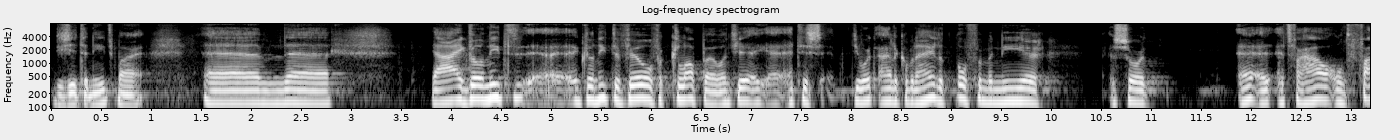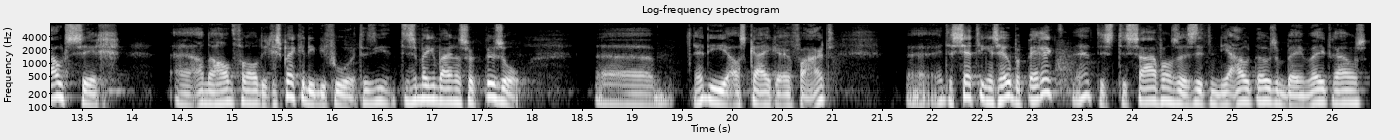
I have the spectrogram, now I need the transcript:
Die zit er niet, maar... ehm, eh, ja, ik wil, niet, ik wil niet te veel verklappen. Want je, het is, je wordt eigenlijk op een hele toffe manier... een soort... het verhaal ontvouwt zich... aan de hand van al die gesprekken die hij voert. Dus het is een beetje bijna een soort puzzel... eh, die je als kijker ervaart. Eh, de setting is heel beperkt. Hè. Het is, 's avonds, er zitten in die auto's, een BMW trouwens.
